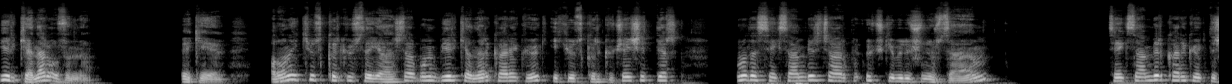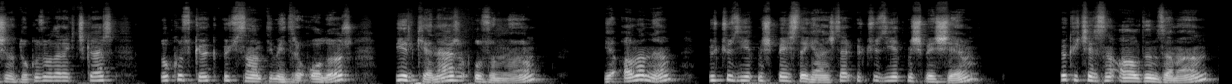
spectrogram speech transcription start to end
bir kenar uzunluğu. Peki alanı 243 ise gençler bunun bir kenarı karekök 243'e eşittir. Bunu da 81 çarpı 3 gibi düşünürsem 81 karekök dışına 9 olarak çıkar. 9 kök 3 santimetre olur. Bir kenar uzunluğu. E, alanı 375 de gençler. 375'i kök içerisine aldığım zaman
